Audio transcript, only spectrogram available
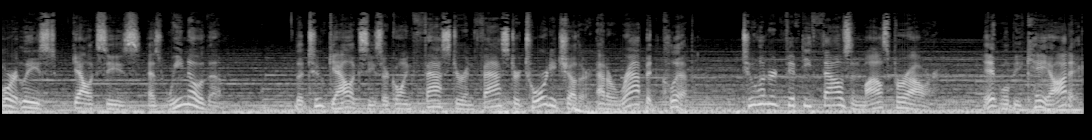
Or at least, galaxies as we know them. The two galaxies are going faster and faster toward each other at a rapid clip 250,000 miles per hour. It will be chaotic,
